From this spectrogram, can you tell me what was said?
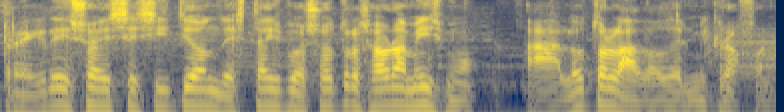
regreso a ese sitio donde estáis vosotros ahora mismo, al otro lado del micrófono.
